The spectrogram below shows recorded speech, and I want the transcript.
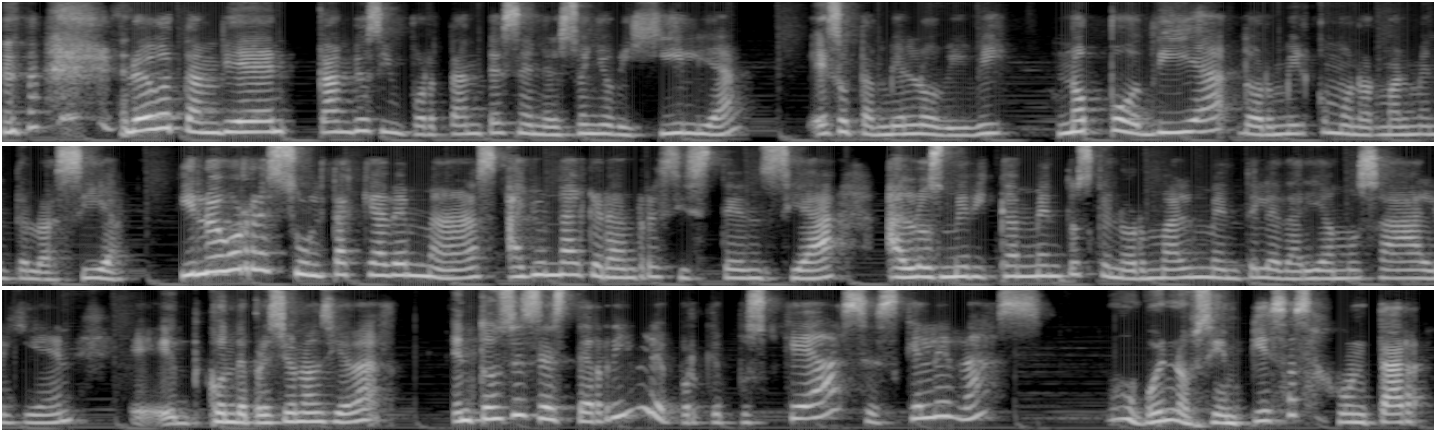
Luego también cambios importantes en el sueño vigilia, eso también lo viví. No podía dormir como normalmente lo hacía. Y luego resulta que además hay una gran resistencia a los medicamentos que normalmente le daríamos a alguien eh, con depresión o ansiedad. Entonces es terrible porque pues ¿qué haces? ¿Qué le das? Bueno, si empiezas a juntar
